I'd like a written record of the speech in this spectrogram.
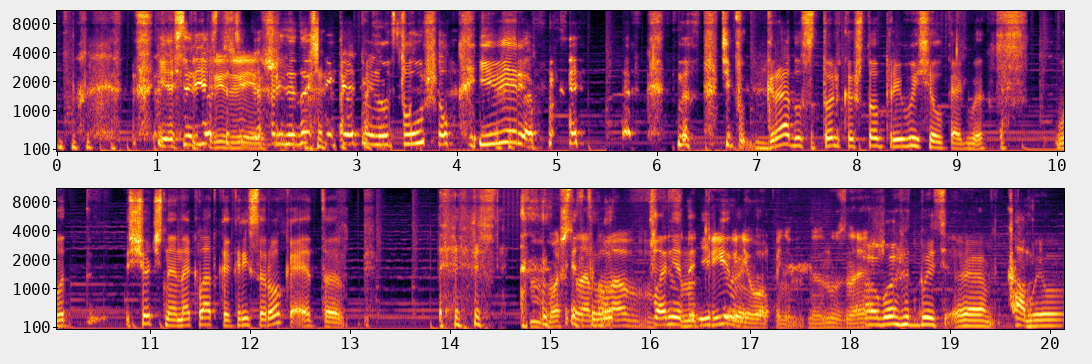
Я серьезно тебя предыдущие пять минут слушал и верил. Ну, Типа, градус только что превысил, как бы. Вот щечная накладка Криса Рока, это Может, Это она вот была планета внутри у него, ну, А знаешь. может быть, э, у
